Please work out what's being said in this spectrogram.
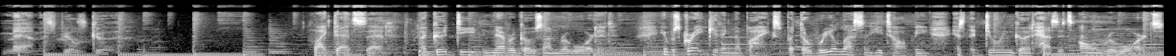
Man, this feels good. Like Dad said, a good deed never goes unrewarded. It was great getting the bikes, but the real lesson he taught me is that doing good has its own rewards.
